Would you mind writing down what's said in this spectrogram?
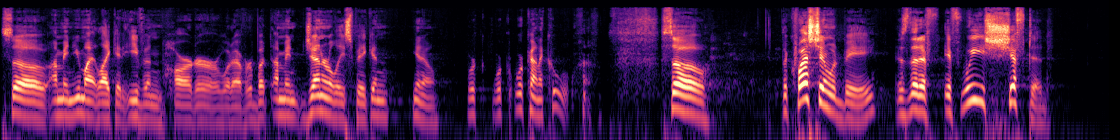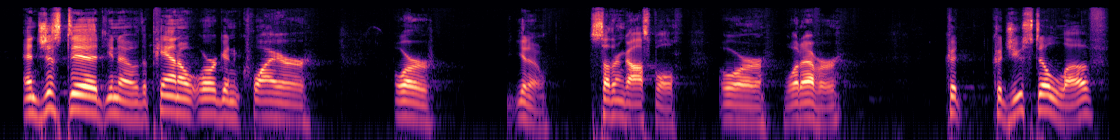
So, I mean, you might like it even harder or whatever, but I mean, generally speaking, you know, we're, we're, we're kind of cool. so, the question would be is that if, if we shifted and just did, you know, the piano, organ, choir, or, you know, Southern gospel or whatever, could, could you still love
